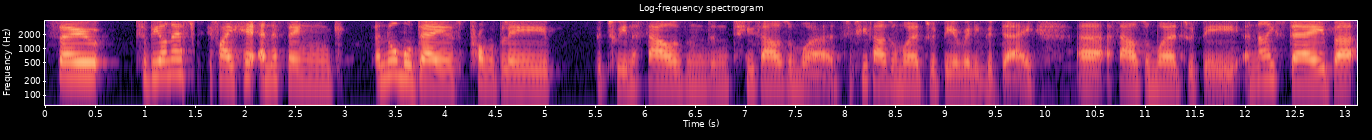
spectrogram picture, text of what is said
So, to be honest, if I hit anything, a normal day is probably between a thousand and two thousand words. Two thousand words would be a really mm. good day. Uh, a thousand words would be a nice day, but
